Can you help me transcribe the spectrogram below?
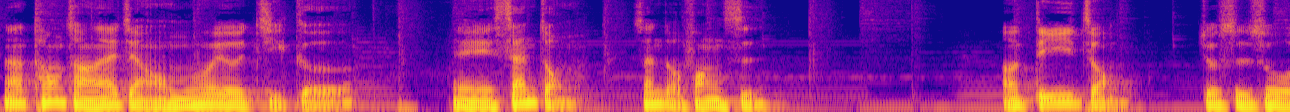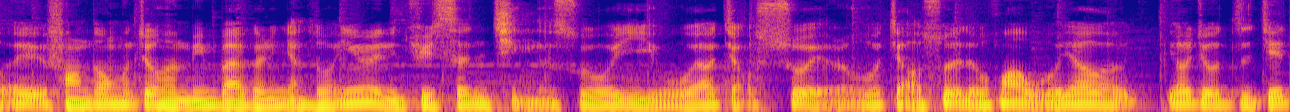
那通常来讲，我们会有几个诶、三种三种方式啊，第一种。就是说，哎，房东就很明白跟你讲说，因为你去申请了，所以我要缴税了。我缴税的话，我要要求直接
